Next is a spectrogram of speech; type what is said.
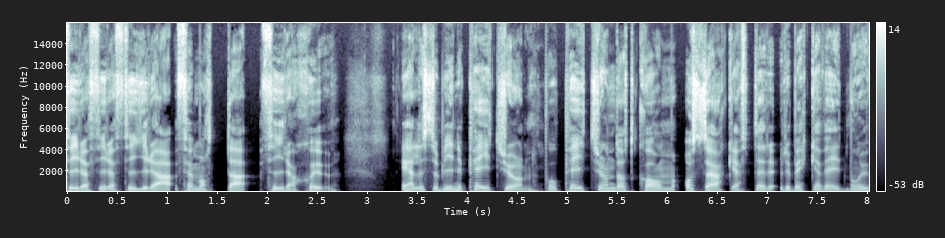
444 5847 eller så blir ni Patreon på patreon.com och sök efter Rebecca Weidmo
